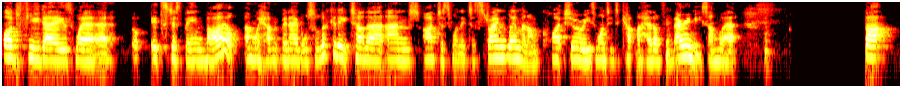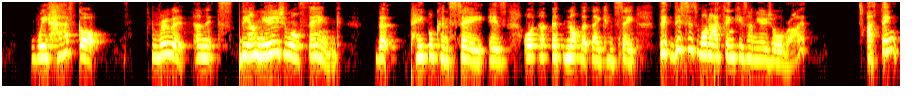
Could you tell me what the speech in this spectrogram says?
odd few days where it's just been vile and we haven't been able to look at each other and I've just wanted to strangle him and I'm quite sure he's wanted to cut my head off and bury me somewhere. But we have got through it and it's the unusual thing that people can see is or uh, uh not that they can see. This is what I think is unusual, right? I think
